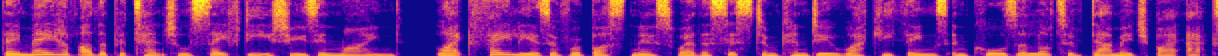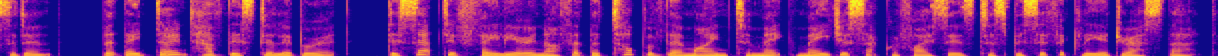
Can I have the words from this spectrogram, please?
They may have other potential safety issues in mind, like failures of robustness where the system can do wacky things and cause a lot of damage by accident, but they don't have this deliberate, deceptive failure enough at the top of their mind to make major sacrifices to specifically address that.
